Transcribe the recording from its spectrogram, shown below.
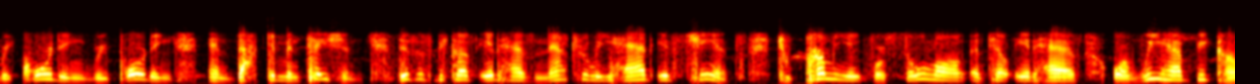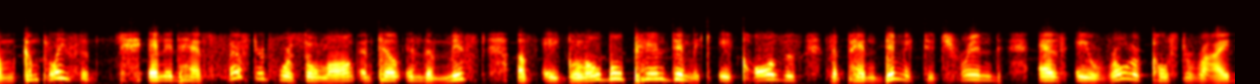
recording, reporting, and documentation. This is because it has naturally had its chance to permeate for so long until it has or we have become complacent. And it has festered for so long until, in the midst of a global pandemic, it causes the pandemic to trend as a roller coaster ride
